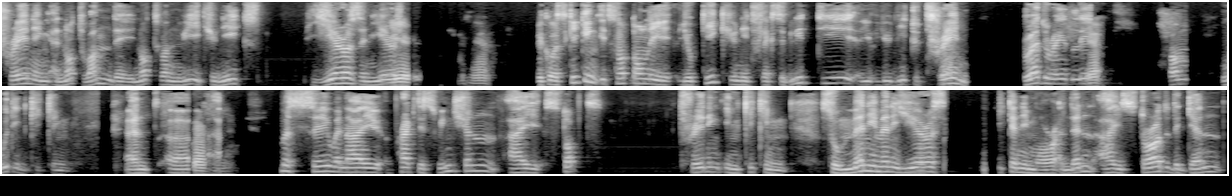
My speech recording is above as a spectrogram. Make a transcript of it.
training, and not one day, not one week. You need years and years Yeah. Yeah. because kicking it's not only you kick you need flexibility you, you need to train gradually Yeah. from good in kicking and uh, i must say when i practiced wing chun i stopped training in kicking so many many years I didn't kick anymore and then i started again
